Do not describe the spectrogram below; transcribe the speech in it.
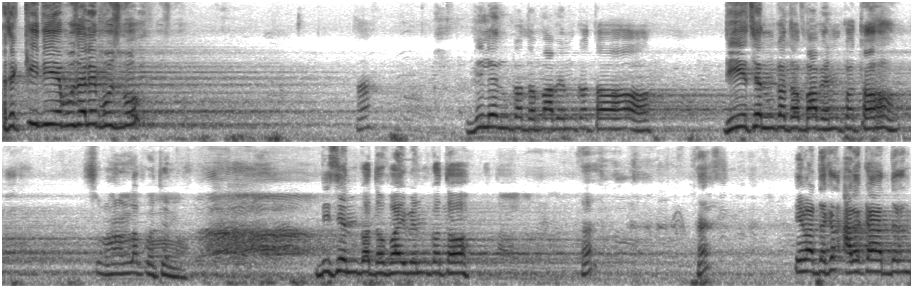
আচ্ছা কি দিয়ে বুঝালে বুঝব হ্যাঁ? দিলেন কত, পাবেন কত? দিয়েছেন কত, পাবেন কত? সুবহানাল্লাহ কত না। দিছেন কত, পাইবেন কত? হ্যাঁ? হ্যাঁ? এবার দেখেন আরেক আয়াত দেখেন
